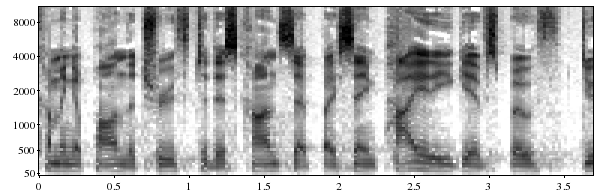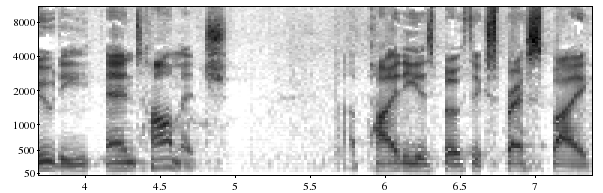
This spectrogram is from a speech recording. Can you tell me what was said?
coming upon the truth to this concept by saying piety gives both duty and homage. Uh, piety is both expressed by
